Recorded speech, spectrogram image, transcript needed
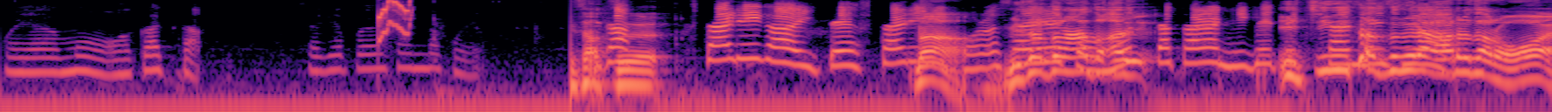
これはもう分かった。サゲパイさんだこれ。2冊。二人がいて二人に殺されると思ったから逃げてきたん12ですよ。冊ぐらいあるだろおい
